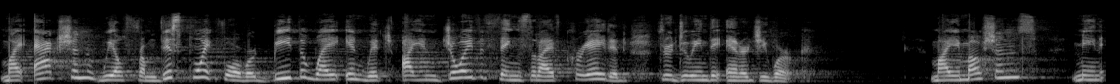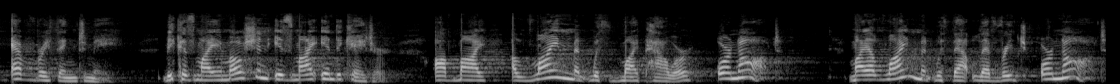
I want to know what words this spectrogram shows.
My action will from this point forward be the way in which I enjoy the things that I've created through doing the energy work. My emotions mean everything to me because my emotion is my indicator of my alignment with my power or not my alignment with that leverage or not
